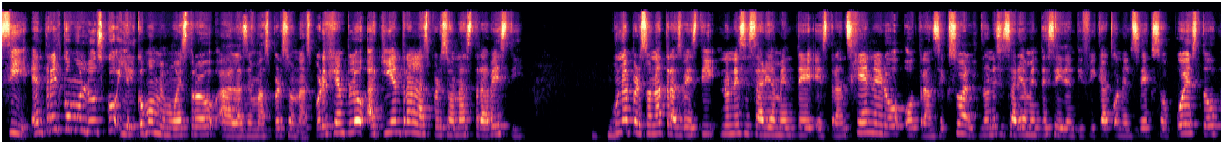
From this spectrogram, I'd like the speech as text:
Sí, entra el cómo luzco y el cómo me muestro a las demás personas. Por ejemplo, aquí entran las personas travesti. Una persona transvesti no necesariamente es transgénero o transexual, no necesariamente se identifica con el sexo opuesto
